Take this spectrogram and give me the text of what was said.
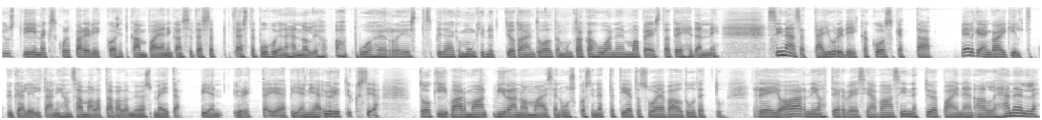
just viimeksi, kun pari viikkoa sitten kampaajani kanssa tässä, tästä puhuin, hän oli apua herra, ja pitääkö munkin nyt jotain tuolta mun takahuoneen mapeista tehdä, niin sinänsä tämä juridiikka koskettaa melkein kaikilta pykäliltään ihan samalla tavalla myös meitä pienyrittäjiä ja pieniä yrityksiä. Toki varmaan viranomaisen uskoisin, että tietosuojavaltuutettu Reijo Aarnio, terveisiä vaan sinne työpaineen alle hänelle,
